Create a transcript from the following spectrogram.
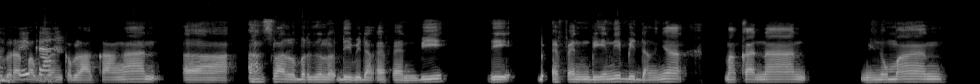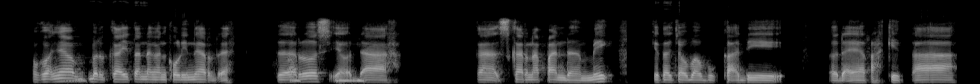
beberapa kah? bulan kebelakangan uh, selalu bergelut di bidang FNB. Di FNB ini bidangnya makanan, minuman, pokoknya hmm. berkaitan dengan kuliner deh. Terus okay. ya udah karena pandemik kita coba buka di eh, daerah kita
